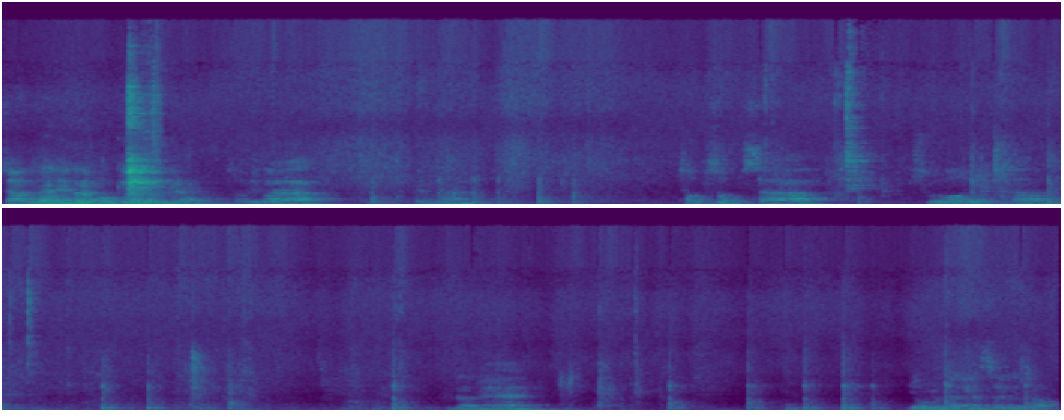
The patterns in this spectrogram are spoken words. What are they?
자, 그 다음에 그럼 볼게요, 여러분들. 자, 우리가 그러면 접속사, 주어, 동사, 그 다음에 이 문장이었어요. 자,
